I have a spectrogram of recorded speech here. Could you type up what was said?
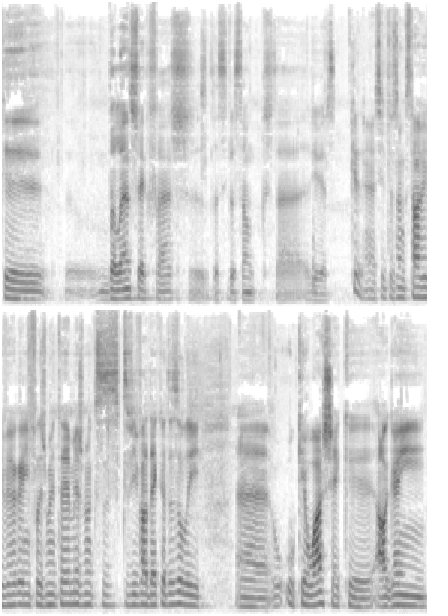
que balanço é que faz da situação que está a viver-se? A situação que se está a viver, infelizmente, é a mesma que se, que se vive há décadas ali. Uh, o, o que eu acho é que alguém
